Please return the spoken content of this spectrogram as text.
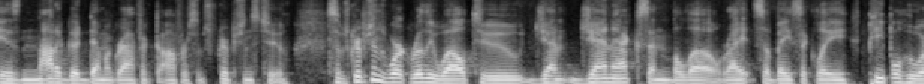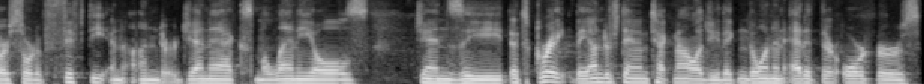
is not a good demographic to offer subscriptions to. Subscriptions work really well to Gen, Gen X and below, right? So basically, people who are sort of 50 and under, Gen X, millennials, Gen Z. That's great. They understand technology. They can go in and edit their orders.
